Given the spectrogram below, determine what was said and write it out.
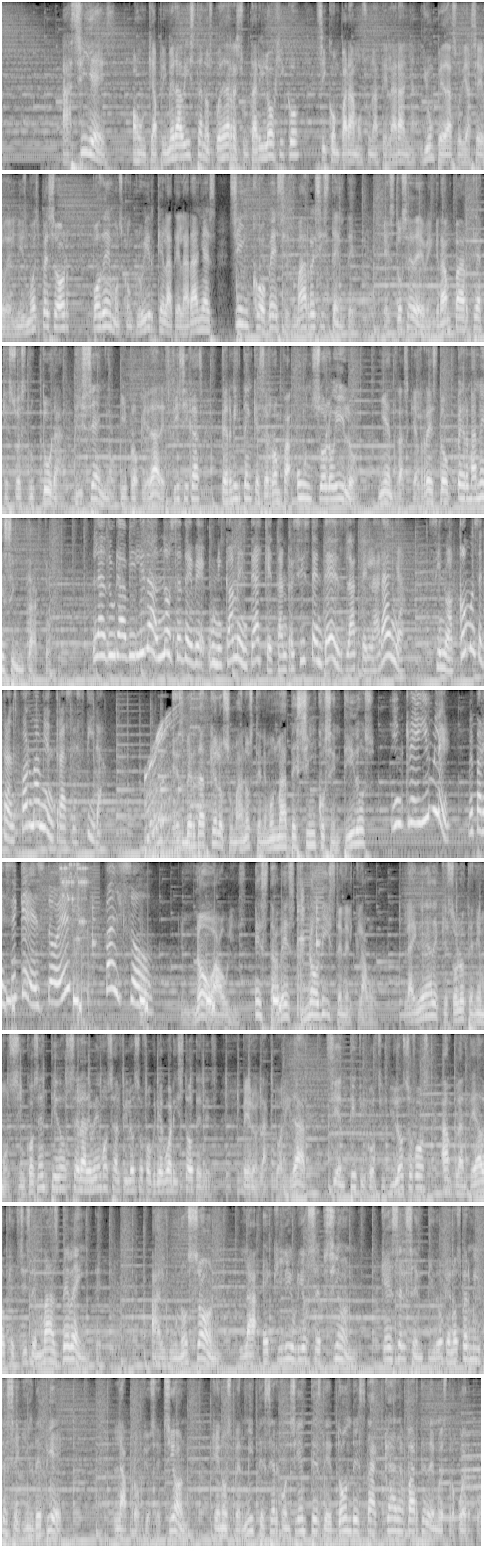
Así es. Aunque a primera vista nos pueda resultar ilógico, si comparamos una telaraña y un pedazo de acero del mismo espesor, podemos concluir que la telaraña es cinco veces más resistente. Esto se debe en gran parte a que su estructura, diseño y propiedades físicas permiten que se rompa un solo hilo, mientras que el resto permanece intacto. La durabilidad no se debe únicamente a qué tan resistente es la telaraña, sino a cómo se transforma mientras se estira. ¿Es verdad que los humanos tenemos más de cinco sentidos? ¡Increíble! Me parece que esto es falso. No, Aulis, esta vez no diste en el clavo. La idea de que solo tenemos cinco sentidos se la debemos al filósofo griego Aristóteles, pero en la actualidad, científicos y filósofos han planteado que existen más de 20. Algunos son la equilibriocepción, que es el sentido que nos permite seguir de pie, la propiocepción, que nos permite ser conscientes de dónde está cada parte de nuestro cuerpo,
